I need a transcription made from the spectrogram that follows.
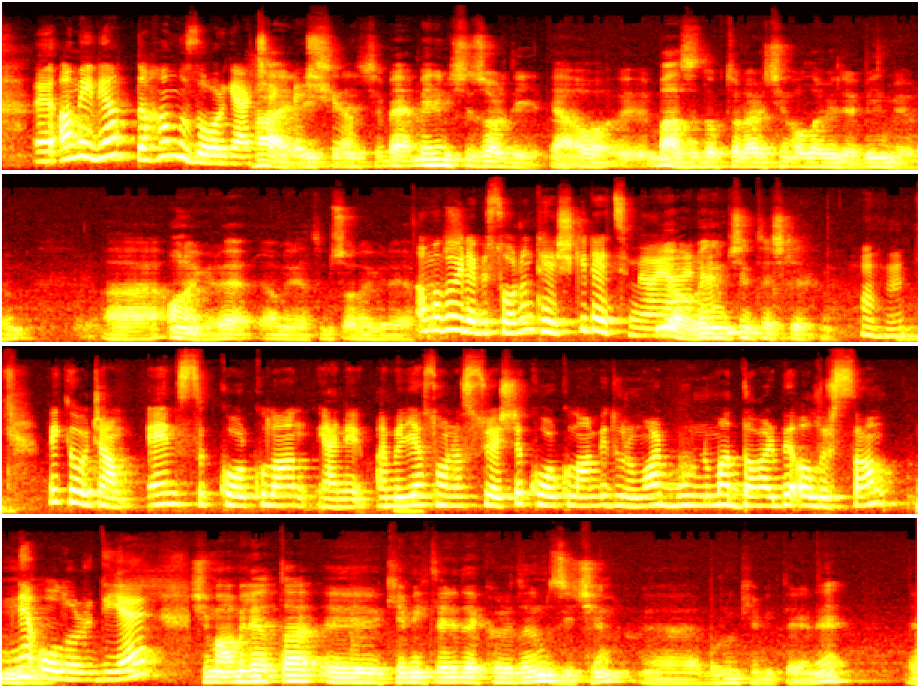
e, ameliyat daha mı zor Hayır, gerçekleşiyor? hiç- hiç- ben- benim için zor değil. Ya o e, bazı doktorlar için olabilir, bilmiyorum. Ona göre ameliyatımız ona göre yapıyoruz. Ama böyle bir sorun teşkil etmiyor Yok, yani. benim için teşkil etmiyor. Hı hı. Peki hocam en sık korkulan yani ameliyat sonrası süreçte korkulan bir durum var. Burnuma darbe alırsam ne olur diye. Şimdi ameliyatta e, kemikleri de kırdığımız için e, burun kemiklerini e,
